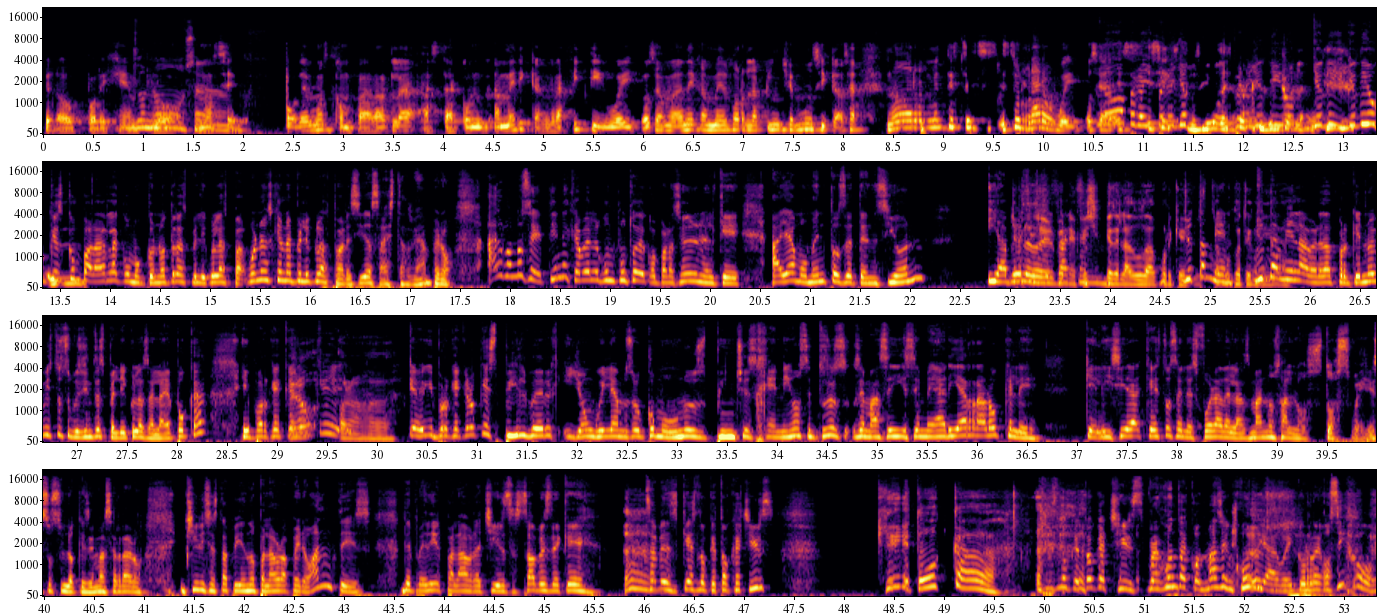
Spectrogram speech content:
Pero, por ejemplo, no, no, o sea- sé, podemos compararla hasta con American Graffiti, güey, o sea, maneja mejor la pinche música, o sea, no, realmente esto es, esto es raro, güey, o sea, no, es, pero, es pero yo, de esta pero yo digo, yo, güey. di- yo digo que es compararla como con otras películas. bueno, es que no hay películas parecidas a estas, vean, pero algo, no sé, tiene que haber algún punto de comparación en el que haya momentos de tensión y a Yo ver le si doy se el sacan- beneficio de la duda porque Yo también, yo idea. también la verdad, porque no he visto suficientes películas de la época y porque creo Pero, que, y porque creo que Spielberg y John Williams son como unos pinches genios, entonces se me hace- se me haría raro que le que le hiciera que esto se les fuera de las manos a los dos, güey. Eso es lo que se me hace raro. Cheers está pidiendo palabra, pero antes de pedir palabra, Cheers, ¿sabes de qué? ¿Sabes qué es lo que toca, Cheers? ¿Qué toca? ¿Qué es lo que toca, Cheers? Pregunta con más enjundia, güey, con regocijo.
